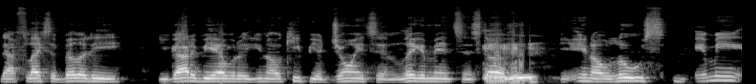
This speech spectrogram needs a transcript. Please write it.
that flexibility. You gotta be able to, you know, keep your joints and ligaments and stuff, Mhm. you know, loose. I mean,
